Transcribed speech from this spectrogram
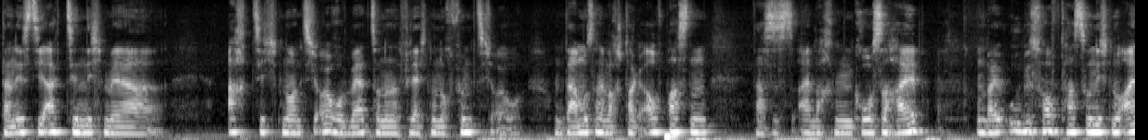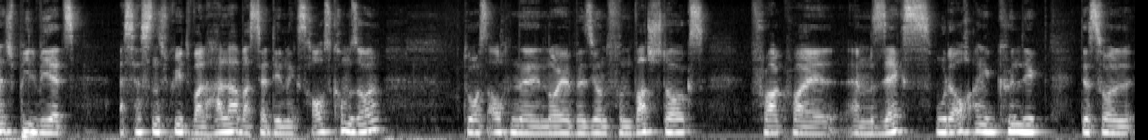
dann ist die Aktie nicht mehr 80, 90 Euro wert, sondern vielleicht nur noch 50 Euro. Und da muss man einfach stark aufpassen. Das ist einfach ein großer Hype. Und bei Ubisoft hast du nicht nur ein Spiel wie jetzt Assassin's Creed Valhalla, was ja demnächst rauskommen soll. Du hast auch eine neue Version von Watch Dogs. Far Cry ähm, 6 wurde auch angekündigt. Das soll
